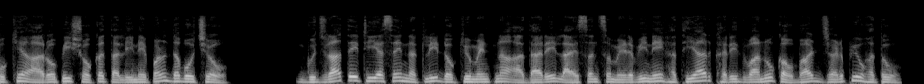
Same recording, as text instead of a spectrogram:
મુખ્ય આરોપી શોકત અલીને પણ દબોચ્યો. ગુજરાત એટીએસે નકલી ડોક્યુમેન્ટના આધારે લાયસન્સ મેળવીને હથિયાર ખરીદવાનું કૌભાંડ ઝડપ્યું હતું.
